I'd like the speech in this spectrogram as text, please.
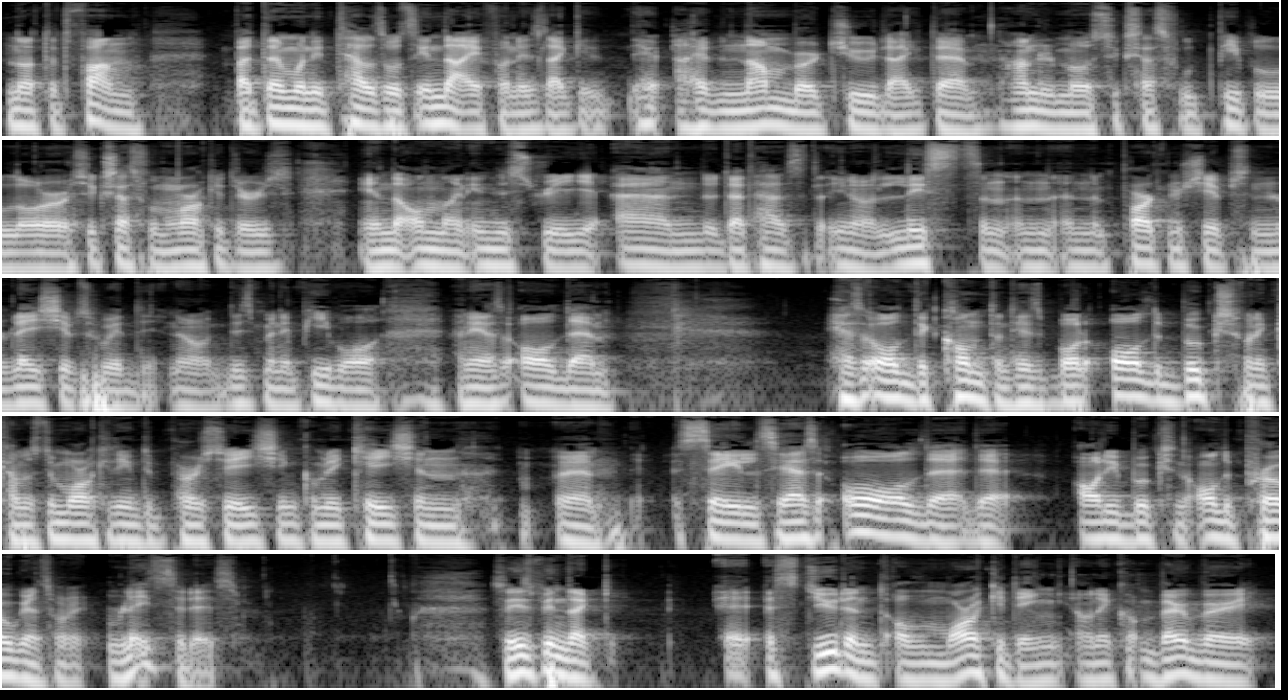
not that fun. But then when it tells what's in the iPhone, it's like I had a number to like the 100 most successful people or successful marketers in the online industry. And that has, you know, lists and, and, and partnerships and relationships with, you know, this many people. And he has all the, has all the content. He's bought all the books when it comes to marketing, to persuasion, communication, uh, sales. He has all the, the audiobooks and all the programs when it relates to this. So he's been like a student of marketing on a very very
